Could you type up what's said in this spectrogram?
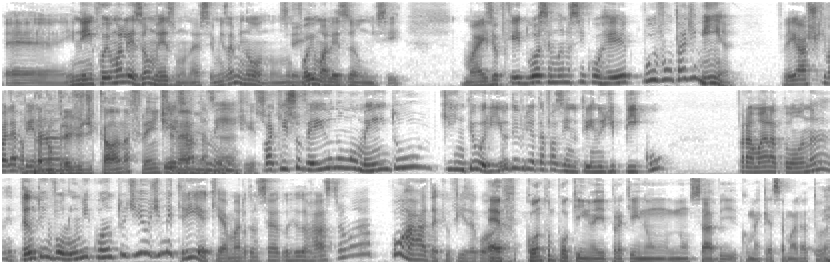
É, e nem foi uma lesão mesmo, né? Você me examinou, não, não foi uma lesão em si. Mas eu fiquei duas semanas sem correr por vontade minha. Falei, acho que vale a pena. Para não prejudicar lá na frente, Exatamente. né? Exatamente. Só que isso veio no momento que, em teoria, eu deveria estar fazendo treino de pico para maratona, tanto em volume quanto de audiometria, que é a Maratona Serra do Rio do Rastro é uma porrada que eu fiz agora. É, conta um pouquinho aí para quem não, não sabe como é que é essa maratona.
